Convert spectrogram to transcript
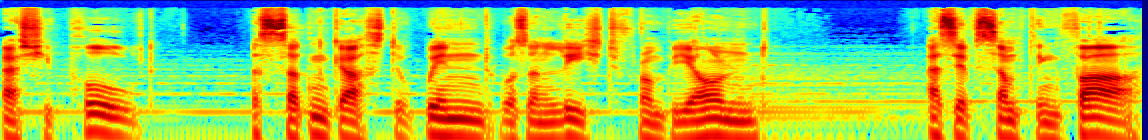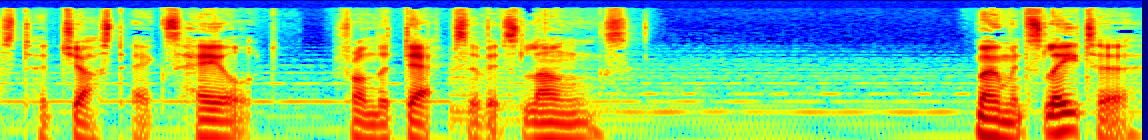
As she pulled, a sudden gust of wind was unleashed from beyond, as if something vast had just exhaled from the depths of its lungs. Moments later,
